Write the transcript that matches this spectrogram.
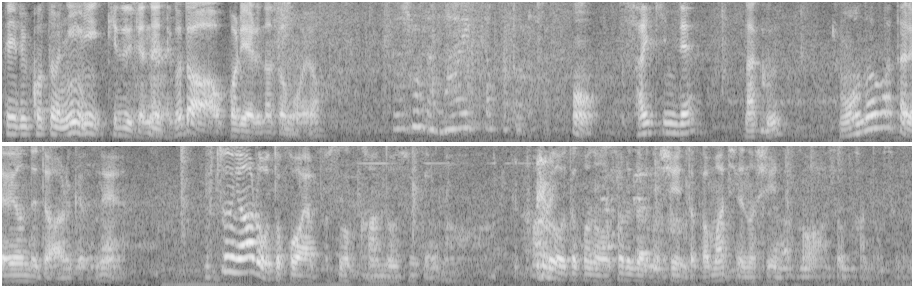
ってることに。に気づいてないってことは起こり得るなと思うよ。そうしまさん泣いたこととか。うん。最近で泣く？物語を読んでてはあるけどね。普通にある男はやっぱすごく感動するけどな。ある男のそれぞれのシーンとか街でのシーンとかはすごく感動するな。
